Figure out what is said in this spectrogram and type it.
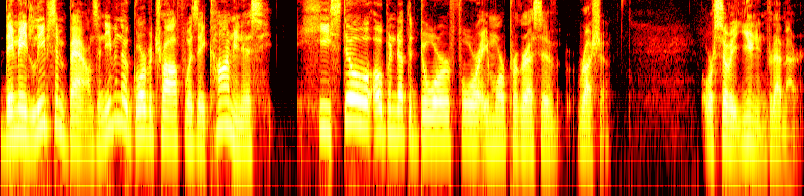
They made leaps and bounds, and even though Gorbachev was a communist, he still opened up the door for a more progressive Russia, or Soviet Union for that matter.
